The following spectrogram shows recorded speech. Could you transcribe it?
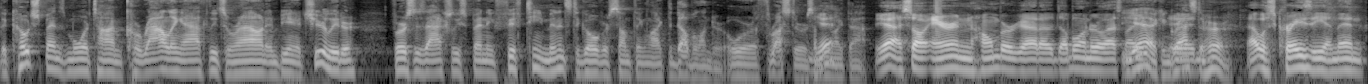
the coach spends more time corralling athletes around and being a cheerleader versus actually spending 15 minutes to go over something like the double under or a thruster or something yeah. like that. Yeah, I saw Erin Holmberg got a double under last night. Yeah, congrats to her. That was crazy. And then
